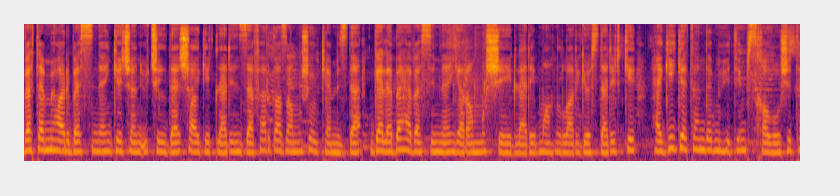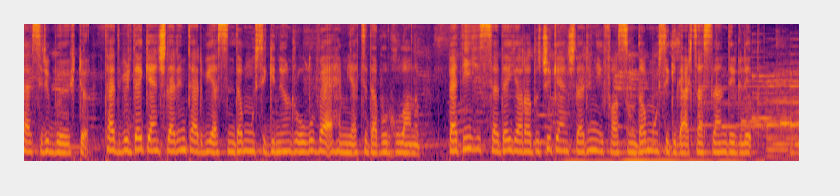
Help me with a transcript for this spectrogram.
Vətən müharibəsindən keçən 3 ildə şagirdlərin zəfər qazanmış ölkəmizdə qələbə həvəsindən yaranmış şeirləri, mahnıları göstərir ki, həqiqətən də mühitin psixoloji psixoloji təsiri böyükdür. Tədbirdə gənclərin tərbiyəsində musiqinin rolu və əhəmiyyəti də vurğulanıb. Bədii hissədə yaradıcı gənclərin ifasında musiqilər səsləndirilib.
